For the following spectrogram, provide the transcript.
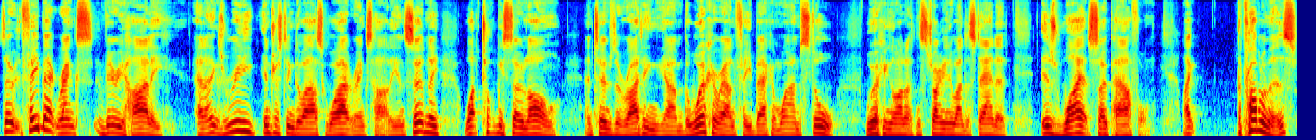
So feedback ranks very highly and I think it's really interesting to ask why it ranks highly and certainly what took me so long in terms of writing um, the work around feedback and why I'm still working on it and struggling to understand it is why it's so powerful. Like the problem is,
